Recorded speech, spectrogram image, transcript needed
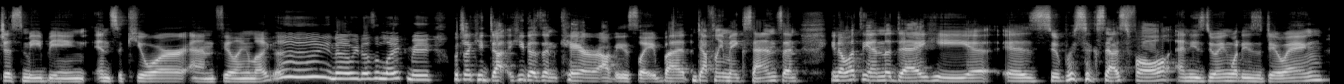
just me being insecure and feeling like, oh, you know, he doesn't like me, which like he, do- he doesn't care, obviously, but definitely makes sense. And, you know, at the end of the day, he is super successful and he's doing what he's doing.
